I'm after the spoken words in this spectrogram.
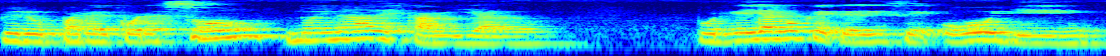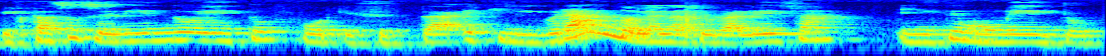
pero para el corazón no hay nada descabellado, porque hay algo que te dice, oye, está sucediendo esto porque se está equilibrando la naturaleza en este momento.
